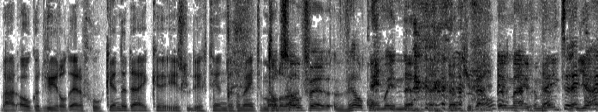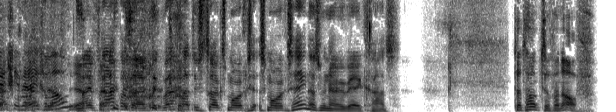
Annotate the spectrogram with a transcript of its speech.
waar ook het werelderfgoed Kinderdijk is, ligt in de gemeente Molenwaard. Tot zover welkom in, Dankjewel. in mijn gemeente. Lekker ja. weg in eigen land. Ja. Mijn vraag was eigenlijk, waar gaat u straks morgens, morgens heen als u naar uw werk gaat? Dat hangt ervan af.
